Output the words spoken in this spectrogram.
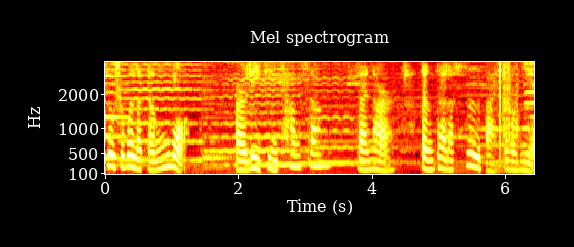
就是为了等我而历尽沧桑，在那儿。等待了四百多年，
